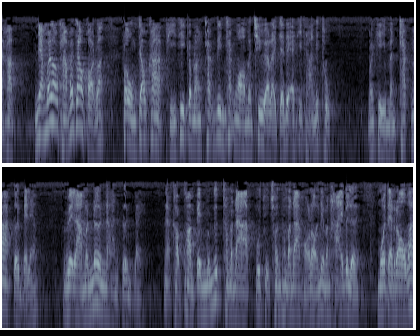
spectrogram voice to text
นะครับ ยังไม่ต้องถามพระเจ้าก่อนว่า พระองค์เจ้าข้าผีที่กำลังชักดิ้นชักงอมันชื่ออะไร จะได้อธิษฐานได้ถูก บางทีมันชักมากเกินไปแล้ว เวลามันเนิ่นนานเกินไปนะครับความเป็นมนุษย์ธรรมดาปุถุชนธรรมดาของเราเนี่ยมันหายไปเลยมัวแต่รอว่า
